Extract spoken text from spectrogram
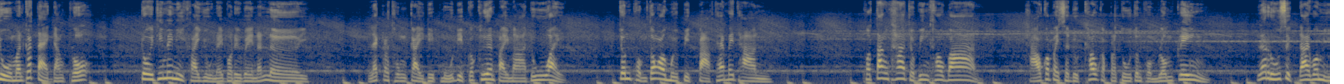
จู่ๆมันก็แตกดังโพะโดยที่ไม่มีใครอยู่ในบริเวณนั้นเลย และกระทงไก่ดิบหมูดิบก็เคลื่อนไปมาด้วย จนผมต้องเอามือปิดปากแทบไม่ทัน พอตั้งท่าจะวิ่งเข้าบ้าน เท้าก็ไปสะดุดเข้ากับประตูจนผมล้มกลิ้ง และรู้สึกได้ว่ามี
